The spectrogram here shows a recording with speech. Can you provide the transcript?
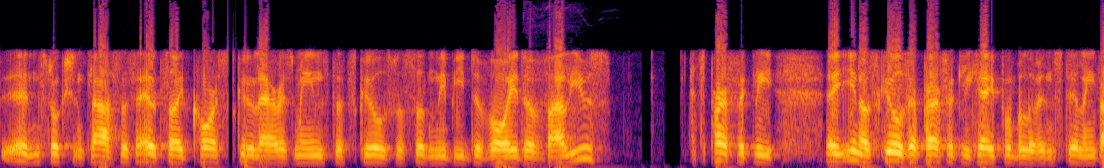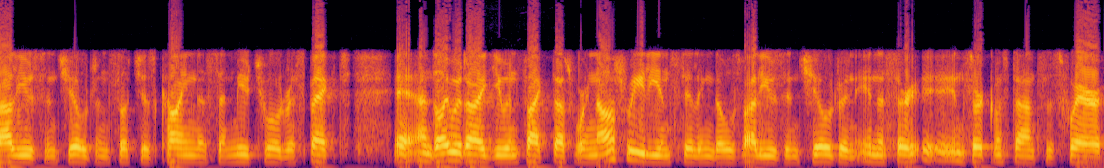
instruction classes outside core school hours means that schools will suddenly be devoid of values it's perfectly, uh, you know, schools are perfectly capable of instilling values in children such as kindness and mutual respect. Uh, and I would argue, in fact, that we're not really instilling those values in children in, cir- in circumstances where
